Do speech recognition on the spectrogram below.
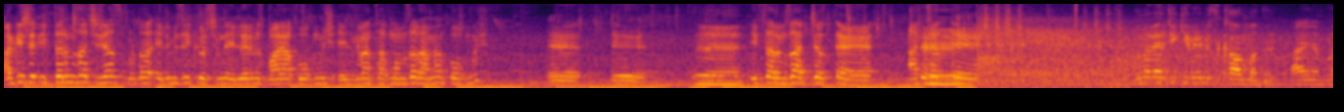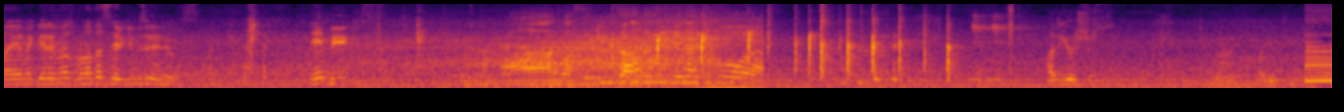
Arkadaşlar iftarımızı açacağız. Burada elimizi yıkıyoruz. Şimdi ellerimiz bayağı kokmuş. Eldiven takmamıza rağmen kokmuş. E, e, Eee iftarımızı açacağız. E, açacağız. E. buna verecek yemeğimiz kalmadı. Aynen buna yemek veremiyoruz. Buna da sevgimizi veriyoruz. En büyük. Aldık diye enerji bu. Hadi görüşürüz. Hadi.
